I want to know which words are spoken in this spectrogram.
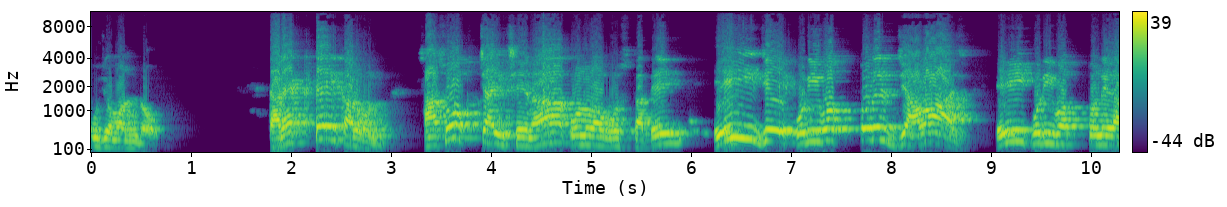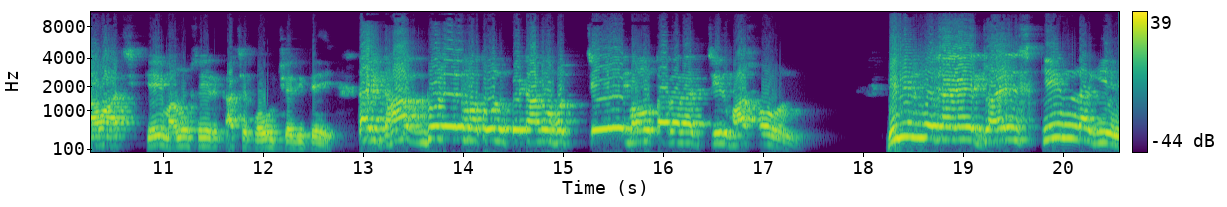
পুজো মণ্ডপ। তার একটাই কারণ, শাসক চাইছে না কোনো অবস্থাতেই। এই যে পরিবর্তনের যে আওয়াজ, এই পরিবর্তনের আওয়াজকে মানুষের কাছে পৌঁছে দিতে। তাই ঢাকঢোলের মতন পেটানো হচ্ছে মমতা ব্যানার্জির ভাষণ। বিভিন্ন জায়গায় জয়েন্ট স্ক্রিন লাগিয়ে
